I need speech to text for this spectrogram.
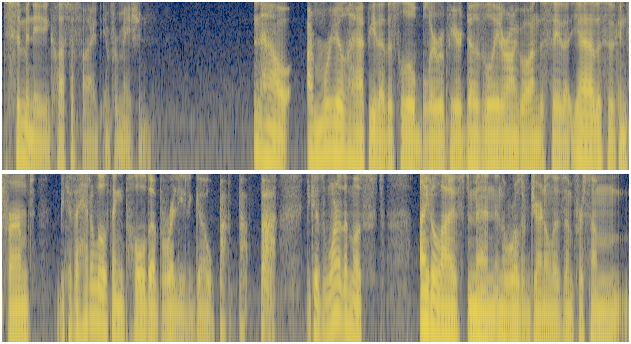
disseminating classified information. Now, I'm real happy that this little blurb up here does later on go on to say that, yeah, this is confirmed, because I had a little thing pulled up ready to go. Bah, bah, bah. Because one of the most idolized men in the world of journalism for some.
